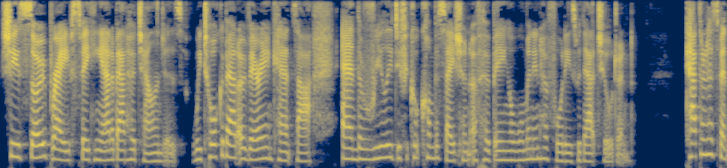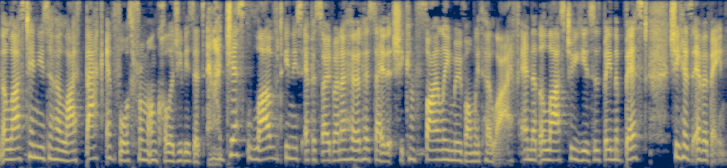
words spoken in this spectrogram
She is so brave speaking out about her challenges. We talk about ovarian cancer and the really difficult conversation of her being a woman in her 40s without children. Catherine has spent the last 10 years of her life back and forth from oncology visits. And I just loved in this episode when I heard her say that she can finally move on with her life and that the last two years has been the best she has ever been.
